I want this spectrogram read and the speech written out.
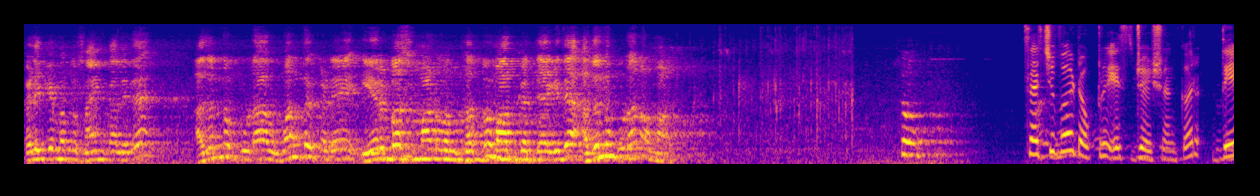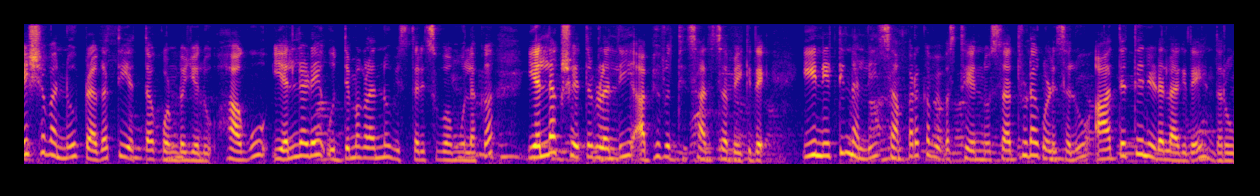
ಬೆಳಿಗ್ಗೆ ಮತ್ತು ಸಾಯಂಕಾಲ ಇದೆ, ಅದನ್ನು ಕೂಡ ಒಂದು ಕಡೆ ಏರ್ಬಸ್ ಮಾಡುವಂಥದ್ದು ಮಾತುಕತೆ ಆಗಿದೆ ಅದನ್ನು ಕೂಡ ನಾವು ಮಾಡ್ತೀವಿ. ಸಚಿವ ಡಾಕ್ಟರ್ ಎಸ್ ಜಯಶಂಕರ್ ದೇಶವನ್ನು ಪ್ರಗತಿಯತ್ತ ಕೊಂಡೊಯ್ಯಲು ಹಾಗೂ ಎಲ್ಲೆಡೆ ಉದ್ಯಮಗಳನ್ನು ವಿಸ್ತರಿಸುವ ಮೂಲಕ ಎಲ್ಲ ಕ್ಷೇತ್ರಗಳಲ್ಲಿ ಅಭಿವೃದ್ಧಿ ಸಾಧಿಸಬೇಕಿದೆ. ಈ ನಿಟ್ಟಿನಲ್ಲಿ ಸಂಪರ್ಕ ವ್ಯವಸ್ಥೆಯನ್ನು ಸದೃಢಗೊಳಿಸಲು ಆದ್ಯತೆ ನೀಡಲಾಗಿದೆ ಎಂದರು.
